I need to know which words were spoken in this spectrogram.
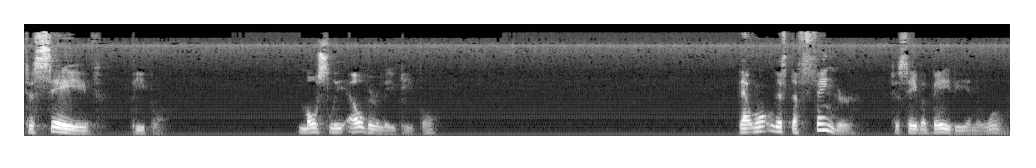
to save people, mostly elderly people, that won't lift a finger to save a baby in the womb.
